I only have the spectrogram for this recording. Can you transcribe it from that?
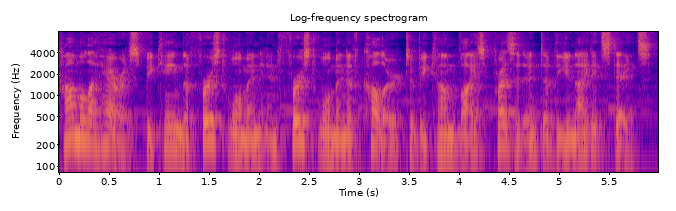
Kamala Harris became the first woman and first woman of color to become Vice President of the United States.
